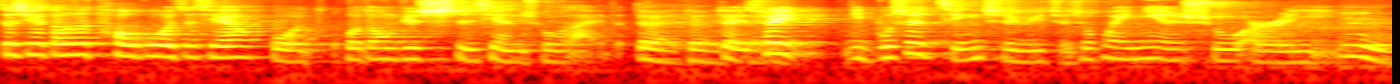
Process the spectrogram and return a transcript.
这些都是透过这些活活动去实现出来的。对对对，所以你不是仅止于只是会念书而已，嗯，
